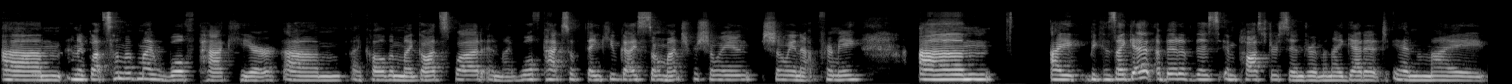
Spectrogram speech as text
um, and I've got some of my wolf pack here. Um, I call them my God Squad and my wolf pack. So thank you guys so much for showing showing up for me. Um, I because I get a bit of this imposter syndrome and I get it in my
